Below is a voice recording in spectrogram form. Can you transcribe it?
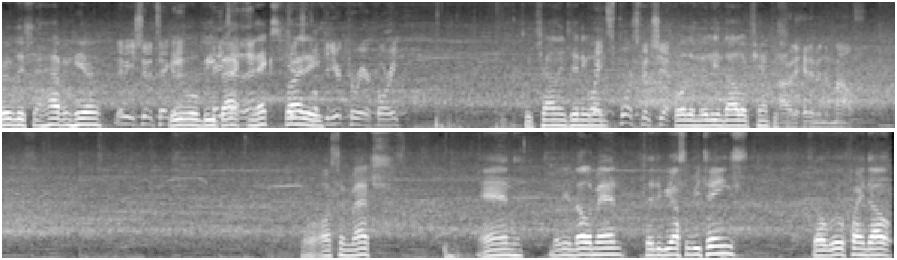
Privileged to have him here. Maybe you should have taken He will be back out of that next Friday. in your career, Corey. to challenge anyone sportsmanship. for the million dollar I championship. would have hit him in the mouth. So awesome match. And million dollar man, Ted DiBiase retains. So we'll find out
